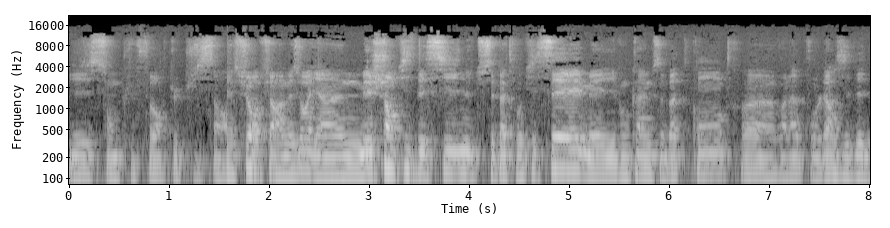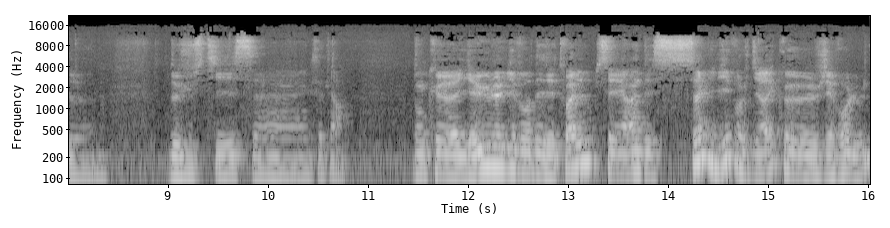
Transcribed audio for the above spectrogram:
ils, sont plus forts, plus puissants. Bien sûr, au fur et à mesure, il y a un méchant qui se dessine, tu sais pas trop qui c'est, mais ils vont quand même se battre contre, euh, voilà, pour leurs idées de, de justice, euh, etc. Donc euh, il y a eu le livre des étoiles, c'est un des seuls livres, je dirais, que j'ai relu.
